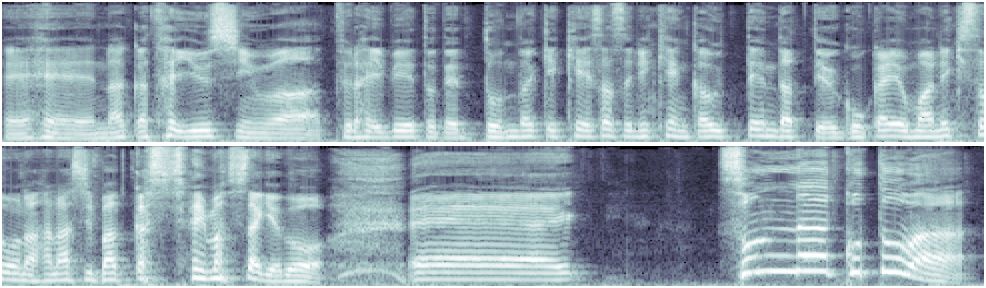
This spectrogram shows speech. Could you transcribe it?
えー、中田優心はプライベートでどんだけ警察に喧嘩売ってんだっていう誤解を招きそうな話ばっかしちゃいましたけど、えー、そんなことは、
